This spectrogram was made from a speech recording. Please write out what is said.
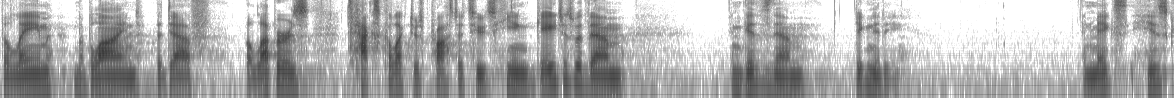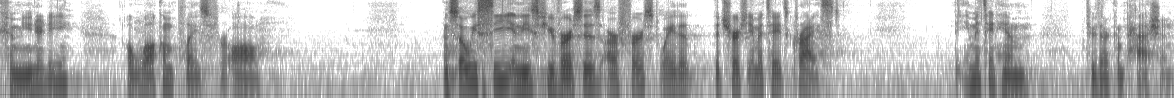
the lame, the blind, the deaf, the lepers, tax collectors, prostitutes. He engages with them and gives them dignity and makes his community a welcome place for all. And so we see in these few verses our first way that the church imitates Christ. They imitate him through their compassion.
